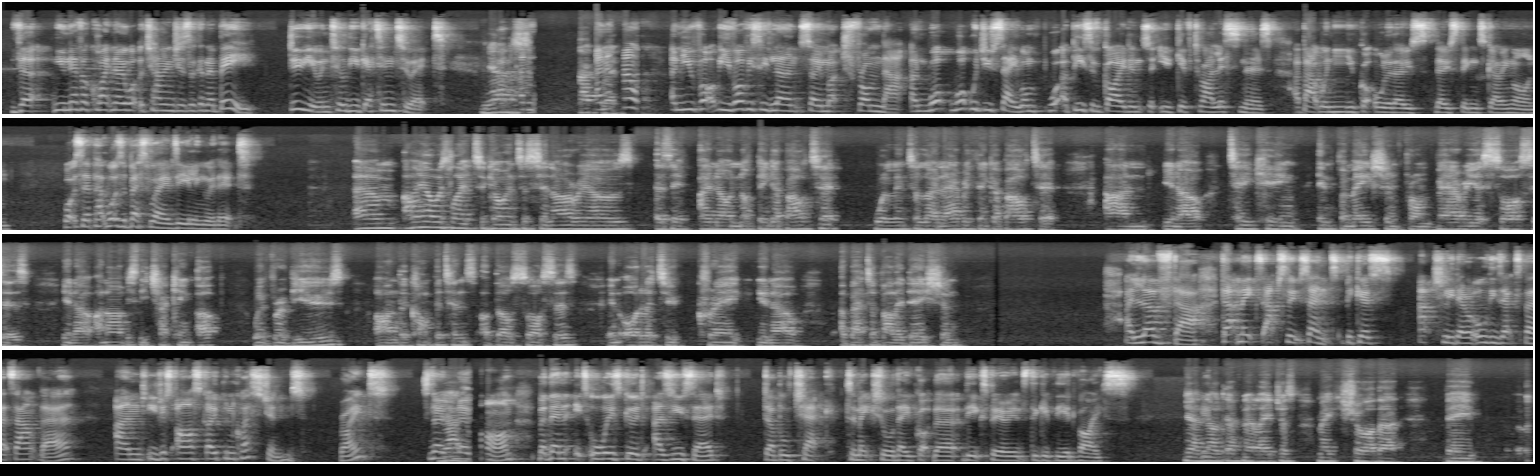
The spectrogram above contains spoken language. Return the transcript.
that you never quite know what the challenges are going to be, do you, until you get into it? Yes. And, exactly. and, now, and you've you've obviously learned so much from that. And what what would you say? One what, a piece of guidance that you'd give to our listeners about when you've got all of those those things going on. What's the what's the best way of dealing with it? Um, I always like to go into scenarios as if I know nothing about it, willing to learn everything about it, and you know, taking information from various sources, you know, and obviously checking up with reviews on the competence of those sources in order to create, you know, a better validation. I love that. That makes absolute sense because actually there are all these experts out there and you just ask open questions, right? It's no yes. no harm, but then it's always good, as you said, double check to make sure they've got the the experience to give the advice. Yeah, yeah. no, definitely. Just make sure that they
